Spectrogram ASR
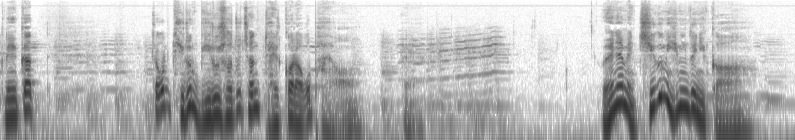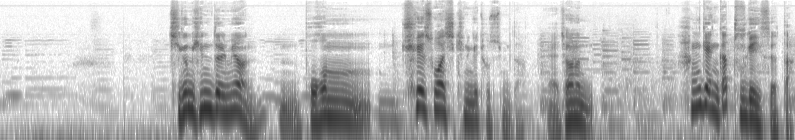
그러니까 조금 뒤로 미루셔도 전 될 거라고 봐요. 네. 왜냐하면 지금 힘드니까. 지금 힘들면 보험 최소화 시키는 게 좋습니다. 네, 저는 한 개인가 두개 딱.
